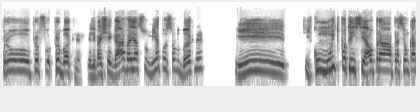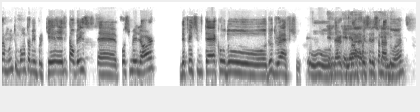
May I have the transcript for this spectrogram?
pro, pro, pro Buckner. Ele vai chegar, vai assumir a posição do Buckner e e com muito potencial para ser um cara muito bom também, porque ele talvez é, fosse o melhor defensive tackle do, do draft. O ele, Derek ele Brown era, foi selecionado antes.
